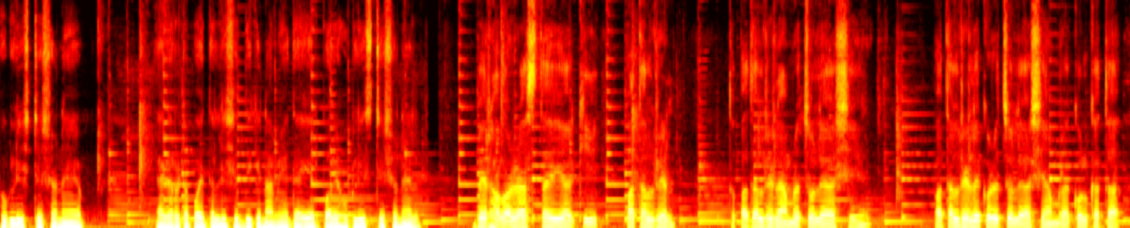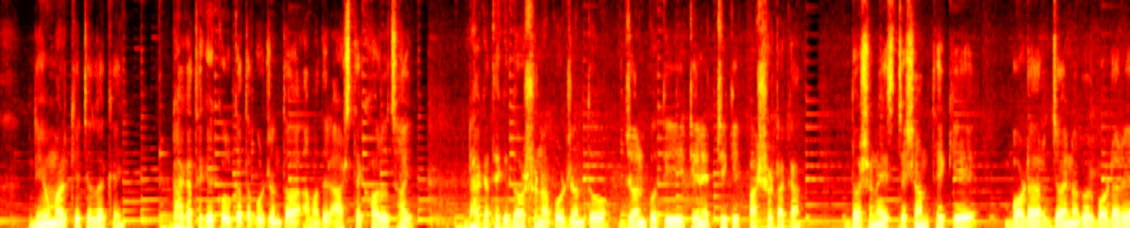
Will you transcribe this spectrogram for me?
হুগলি স্টেশনে এগারোটা পঁয়তাল্লিশের দিকে নামিয়ে দেয়। এরপরে হুগলি স্টেশনের বের হবার রাস্তায় আর কি পাতাল রেল। তো পাতাল রেলে আমরা চলে আসি। পাতাল রেলে করে চলে আসি আমরা কলকাতা নিউ মার্কেট এলাকায়। ঢাকা থেকে কলকাতা পর্যন্ত আমাদের আসতে খরচ হয়। ঢাকা থেকে দর্শনা পর্যন্ত জনপ্রতি ট্রেনের টিকিট পাঁচশো টাকা। দর্শনা স্টেশন থেকে বর্ডার, জয়নগর বর্ডারে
